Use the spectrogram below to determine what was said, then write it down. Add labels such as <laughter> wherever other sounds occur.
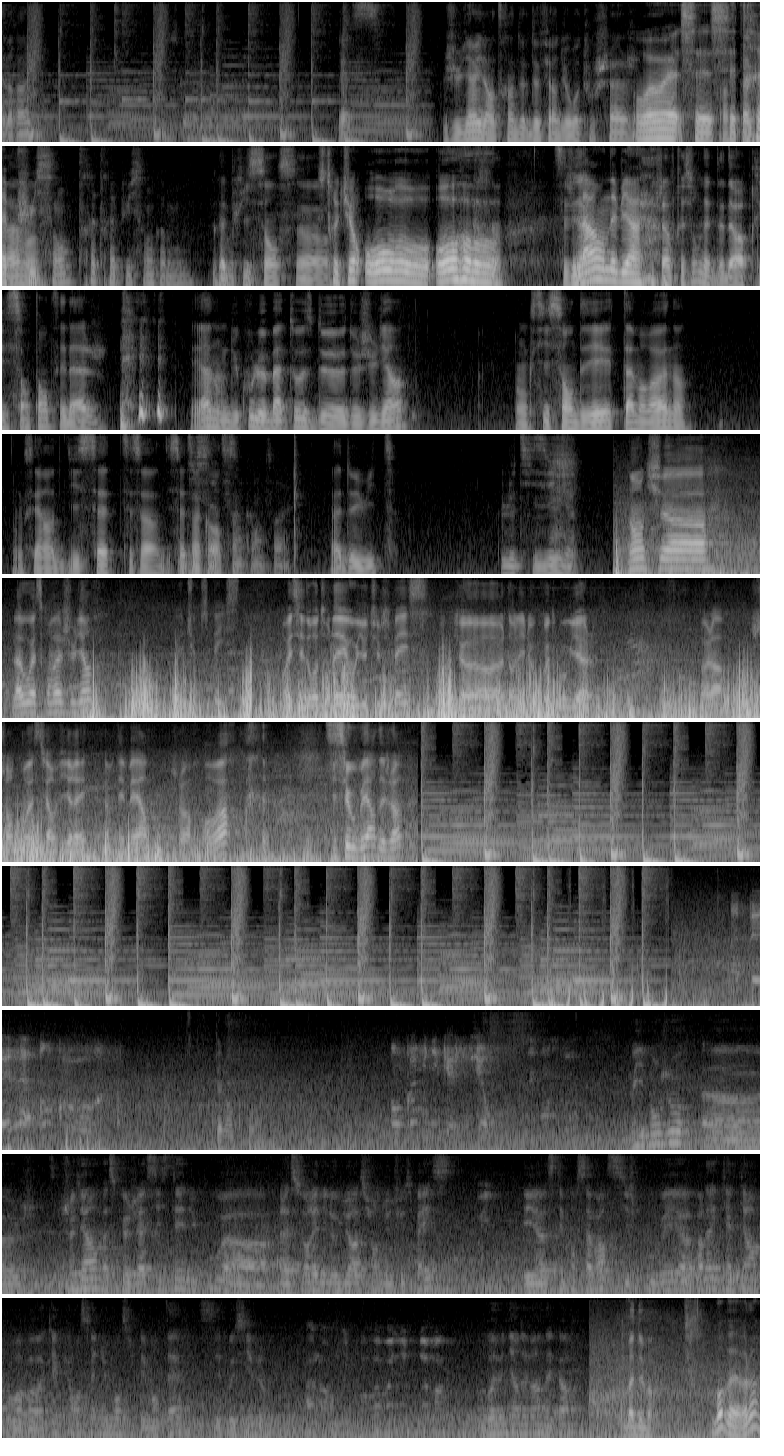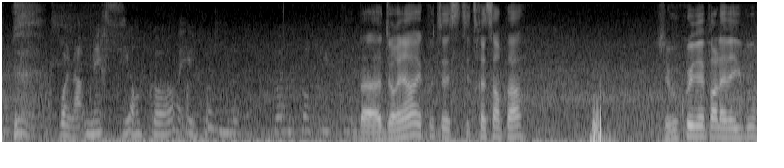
meilleur cadrage. Yes. Julien, il est en train de, de faire du retouchage. Ouais, ouais, c'est c'est très puissant, très très puissant comme. La puissance. euh, Structure. Oh, oh <laughs> C'est Là, on est bien. J'ai l'impression d'être- d'avoir pris 100 ans de c'est d'âge. <laughs> Et là, donc, du coup, le matos de, de Julien. Donc 600D, Tamron. Donc c'est un 17, c'est ça? 1750 17,50, ouais. à 2,8. Le teasing. Donc euh, là où est-ce qu'on va, Julien? YouTube Space. On va essayer de retourner au YouTube Space, donc euh, dans les locaux de Google. Voilà, je sens qu'on va se faire virer comme des merdes. Genre, au revoir <laughs> Si c'est ouvert déjà. Appel en cours. Appel en cours. En communication. Oui, bonjour. Euh, je, je viens parce que j'ai assisté du coup à, à la soirée d'inauguration du YouTube Space. Et euh, c'était pour savoir si je pouvais euh, parler avec quelqu'un pour avoir quelques renseignements supplémentaires, si c'est possible. Alors, il faut revenir demain. Revenir demain, d'accord Bah demain. Bon, ben voilà. Voilà, merci encore et bonne, bonne. Bah de rien, écoutez, c'était très sympa. J'ai beaucoup aimé parler avec vous.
